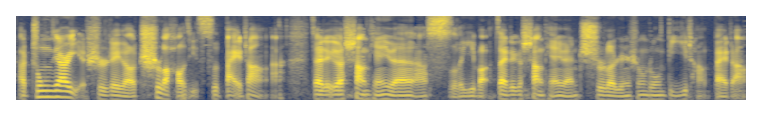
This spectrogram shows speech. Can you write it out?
啊，中间也是这个吃了好几次败仗啊，在这个上田园啊死了一把，在这个上田园吃了人生中第一场败仗。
